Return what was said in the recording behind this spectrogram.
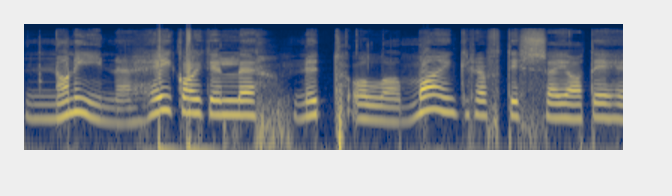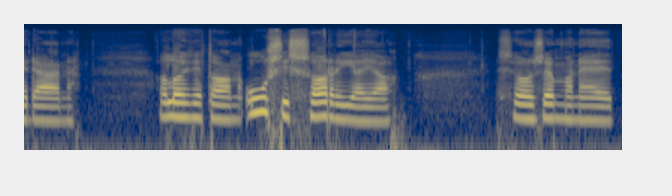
No niin, hei kaikille. Nyt ollaan Minecraftissa ja tehdään, aloitetaan uusi sarja ja se on semmonen, että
